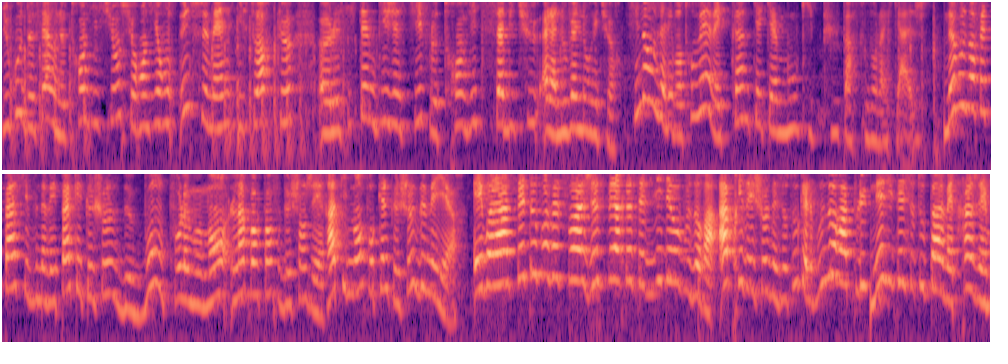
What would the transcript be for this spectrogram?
du coup de faire une transition sur environ une semaine, histoire que euh, le système digestif, le transit, s'habitue à la nouvelle nourriture. Sinon, vous allez vous retrouver avec plein de caca mou qui pue partout dans la cage. Ne vous en faites pas si vous n'avez pas quelque chose de bon pour le moment, l'important c'est de changer rapidement pour quelque chose de meilleur. Et voilà, c'est tout pour cette fois, j'espère que cette vidéo vous aura appris des choses et surtout qu'elle vous aura plu. N'hésitez surtout pas à mettre un j'aime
